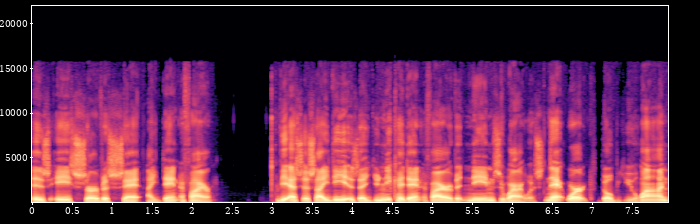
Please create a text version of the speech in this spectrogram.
is a service set identifier. The SSID is a unique identifier that names the wireless network, WLAN,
